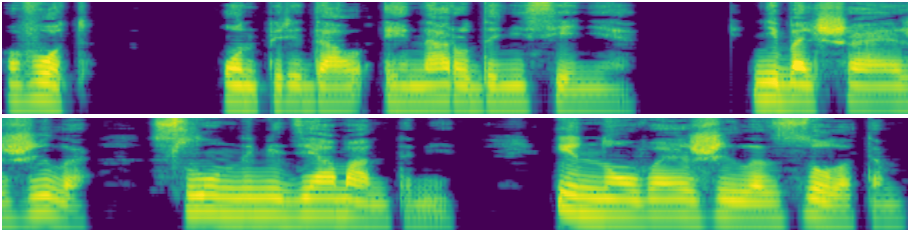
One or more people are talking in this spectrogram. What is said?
Вот, он передал Эйнару донесение. Небольшая жила с лунными диамантами и новая жила с золотом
